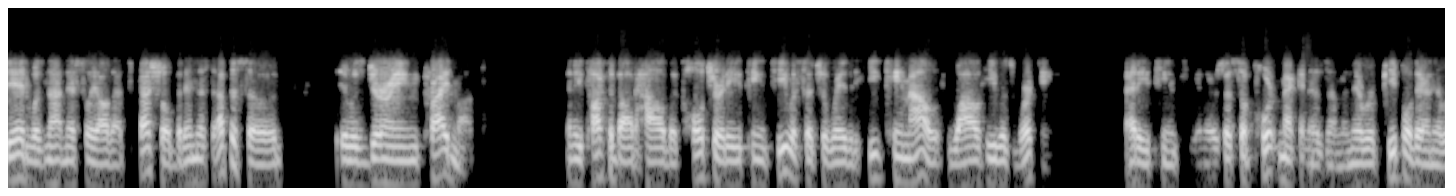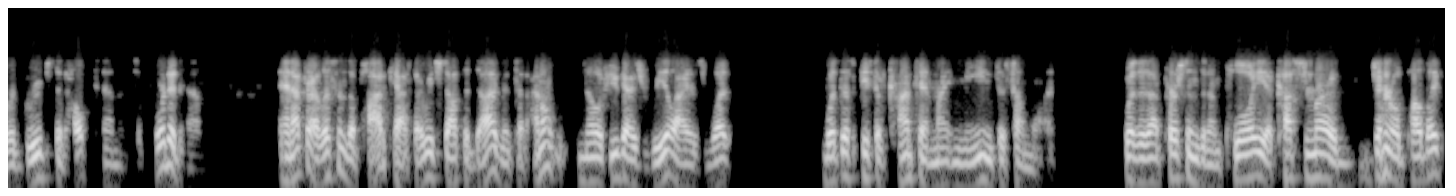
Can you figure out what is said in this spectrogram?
did was not necessarily all that special, but in this episode, it was during Pride Month, and he talked about how the culture at AT&T was such a way that he came out while he was working at AT&T, and there was a support mechanism, and there were people there, and there were groups that helped him and supported him. And after I listened to the podcast, I reached out to Doug and said, I don't know if you guys realize what what this piece of content might mean to someone whether that person's an employee, a customer, a general public,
